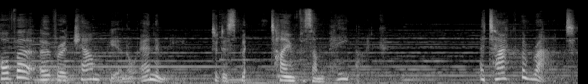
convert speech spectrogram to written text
Hover over a champion or enemy to display time for some payback. Attack the rat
